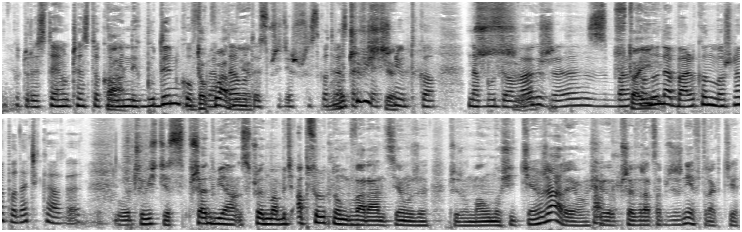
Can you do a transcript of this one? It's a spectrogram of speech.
No które stoją często koło tak. innych budynków, Dokładnie. prawda? Bo to jest przecież wszystko teraz no, tak wcześniutko na budowach, że z balkonu Tutaj... na balkon można podać kawę. Oczywiście sprzęt, mia, sprzęt ma być absolutną gwarancją, że przecież on ma unosić ciężary. On tak. się przewraca przecież nie w trakcie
